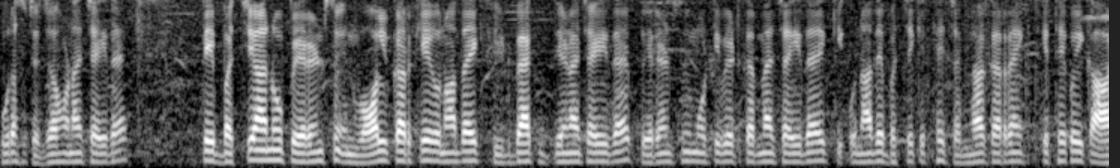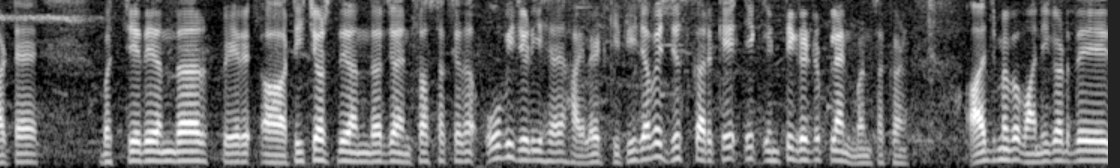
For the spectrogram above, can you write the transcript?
ਪੂਰਾ ਸੁਚੱਜਾ ਹੋਣਾ ਚਾਹੀਦਾ ਹੈ ਤੇ ਬੱਚਿਆਂ ਨੂੰ ਪੇਰੈਂਟਸ ਨੂੰ ਇਨਵੋਲਵ ਕਰਕੇ ਉਹਨਾਂ ਦਾ ਇੱਕ ਫੀਡਬੈਕ ਦੇਣਾ ਚਾਹੀਦਾ ਹੈ। ਪੇਰੈਂਟਸ ਨੂੰ ਮੋਟੀਵੇਟ ਕਰਨਾ ਚਾਹੀਦਾ ਹੈ ਕਿ ਉਹਨਾਂ ਦੇ ਬੱਚੇ ਕਿੱਥੇ ਚੰਗਾ ਕਰ ਰਹੇ, ਕਿੱਥੇ ਕੋਈ ਘਾਟ ਹੈ ਬੱਚੇ ਦੇ ਅੰਦਰ, ਪੇਰ ਟੀਚਰਸ ਦੇ ਅੰਦਰ ਜਾਂ ਇਨਫਰਾਸਟ੍ਰਕਚਰ ਦਾ ਉਹ ਵੀ ਜਿਹੜੀ ਹੈ ਹਾਈਲਾਈਟ ਕੀਤੀ ਜਾਵੇ, ਜਿਸ ਕਰਕੇ ਇੱਕ ਇੰਟੀਗ੍ਰੇਟਿਡ ਪਲਾਨ ਬਣ ਸਕਣ। ਅੱਜ ਮੈਂ ਭਵਾਨੀਗੜ੍ਹ ਦੇ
